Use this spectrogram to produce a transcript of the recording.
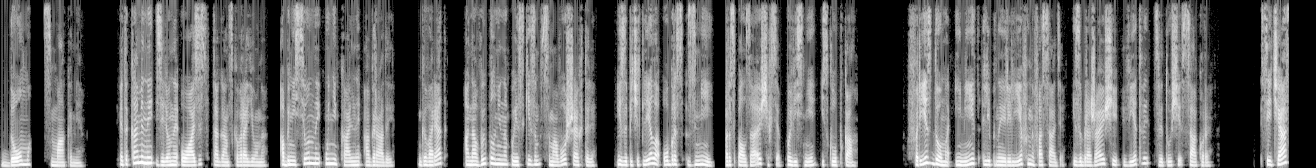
Дом с маками. Это каменный зеленый оазис Таганского района, обнесенный уникальной оградой. Говорят, она выполнена по эскизам самого Шехтеля и запечатлела образ змей, расползающихся по весне из клубка. Фриз дома имеет лепные рельефы на фасаде, изображающие ветви цветущей сакуры. Сейчас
